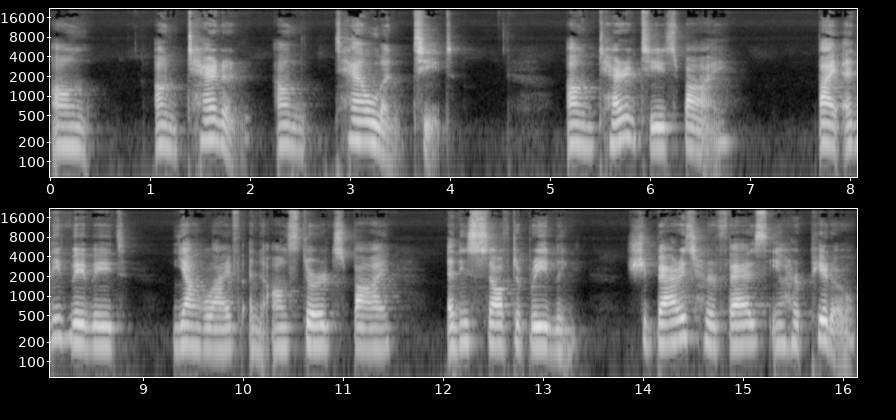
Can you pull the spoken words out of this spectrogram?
un, untalented, untalented, by, by any vivid young life and unstirred by any soft breathing. She buried her face in her pillow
